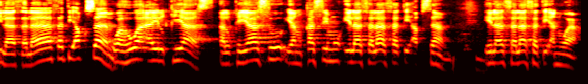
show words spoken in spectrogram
إلى ثلاثة أقسام. وهو أي القياس. القياس ينقسم إلى ثلاثة أقسام إلى ثلاثة أنواع.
